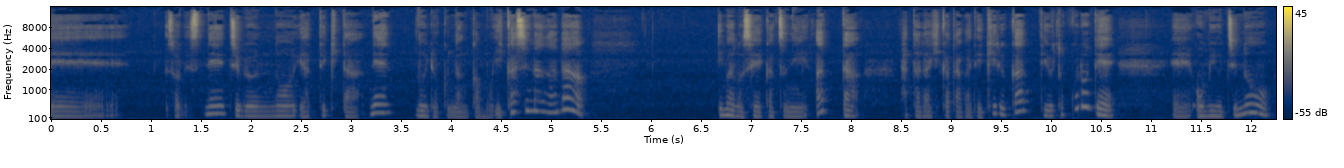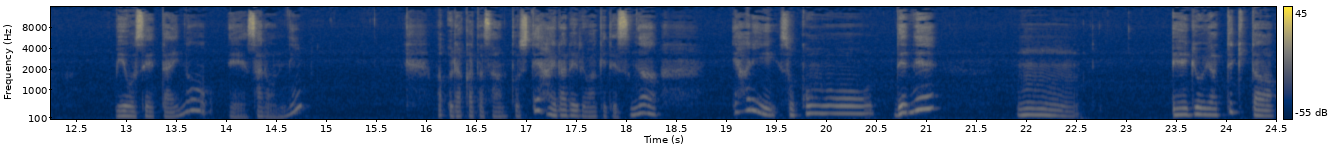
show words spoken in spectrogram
えー、そうですね自分のやってきた、ね、能力なんかも活かしながら今の生活に合った働き方ができるかっていうところで、えー、お身内の美容整体の、えー、サロンに、まあ、裏方さんとして入られるわけですがやはりそこでねうん。営業やってきた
